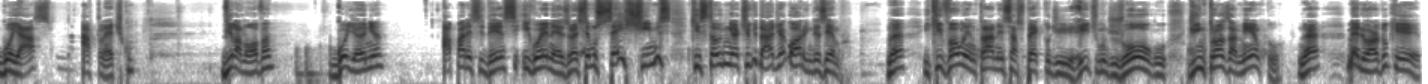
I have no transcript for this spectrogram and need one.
Goiás, Atlético, Vila Nova, Goiânia, Aparecidense e Goianese. Nós temos seis times que estão em atividade agora, em dezembro. Né? E que vão entrar nesse aspecto de ritmo de jogo, de entrosamento, né? Melhor do que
